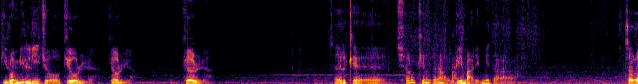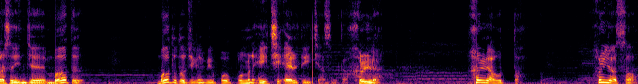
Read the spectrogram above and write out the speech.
뒤로 밀리죠. 겨울려, 겨울려, 겨울려. 자, 이렇게 체로키는 그냥 우리 말입니다. 자, 그래서 이제 mud, mud도 지금 이 보- 보면 HL 돼 있지 않습니까? 흘려, 흘려 웃다, 흘려서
